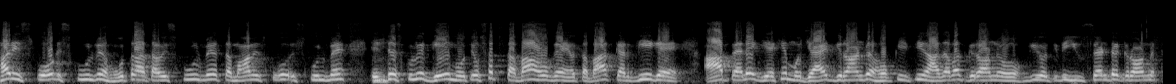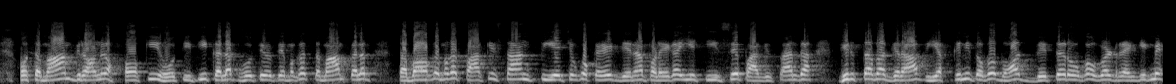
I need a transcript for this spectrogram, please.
हर स्पोर्ट स्कूल में होता था स्कूल में तमाम स्कूल में इंटर स्कूल में गेम होते वो सब तबाह हो गए हैं तबाह कर दिए गए आप पहले देखें मुजाहिद ग्राउंड में हॉकी थी नाजाबाद ग्राउंड में हॉकी होती थी यूथ सेंटर ग्राउंड में और तमाम ग्राउंड में हॉकी होती थी क्लब होते होते मगर तमाम क्लब तबाह हो गए मगर पाकिस्तान पीएचओ को क्रेडिट देना पड़ेगा ये चीज़ से पाकिस्तान का गिरता हुआ ग्राफ यकीनी तौर पर बहुत बेहतर होगा वर्ल्ड रैंकिंग में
